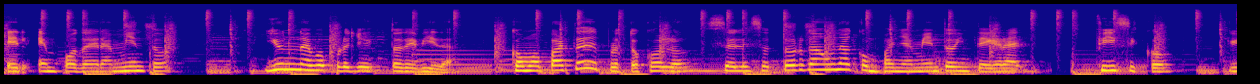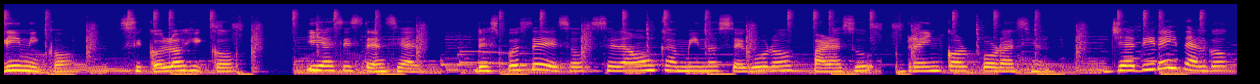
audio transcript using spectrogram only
el empoderamiento y un nuevo proyecto de vida. Como parte del protocolo, se les otorga un acompañamiento integral, físico, clínico, psicológico y asistencial. Después de eso, se da un camino seguro para su reincorporación. Yadira Hidalgo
